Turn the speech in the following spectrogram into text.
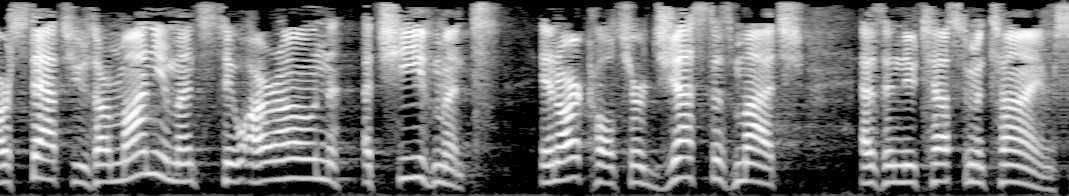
our statues, our monuments to our own achievement in our culture just as much as in New Testament times.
